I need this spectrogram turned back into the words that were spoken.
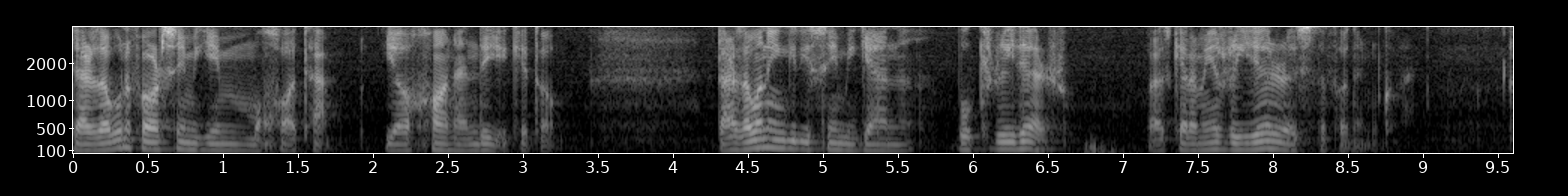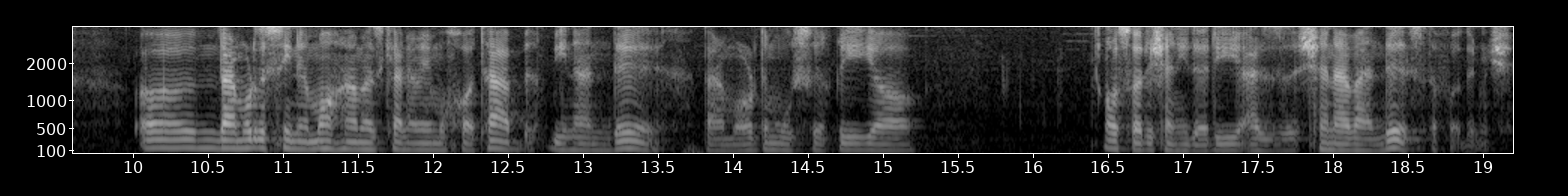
در زبان فارسی میگیم مخاطب یا خواننده کتاب. در زبان انگلیسی میگن بوک ریدر و از کلمه ریدر استفاده می‌کنن. در مورد سینما هم از کلمه مخاطب بیننده در مورد موسیقی یا آثار شنیداری از شنونده استفاده میشه.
